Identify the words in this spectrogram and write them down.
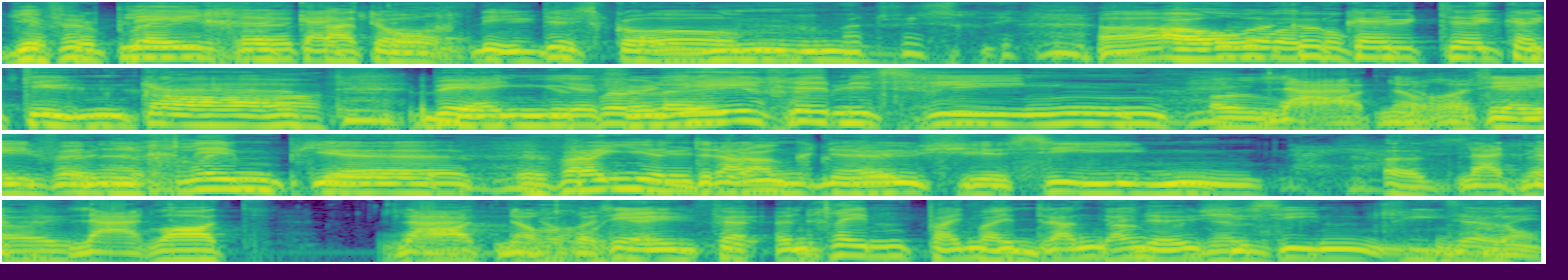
je verpleger kijkt toch niet, dus kom. Wat verschrikkelijk. Oude kokette Katinka, ben je verlegen misschien? Laat nog eens even een glimpje van je drankneusje zien. Eh, Laat, nee, laat, laat, Laat nog eens even een glimp van je drankneusje drankneus zien. Zo.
